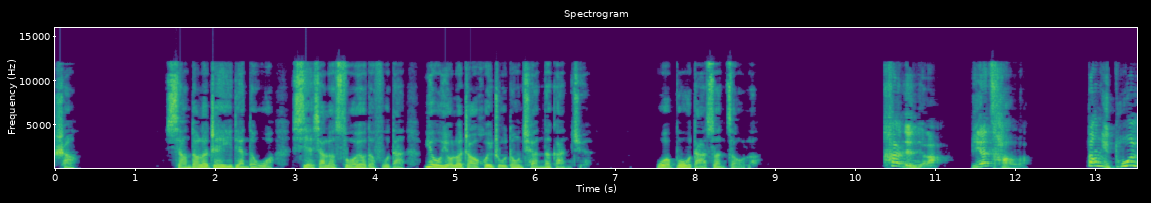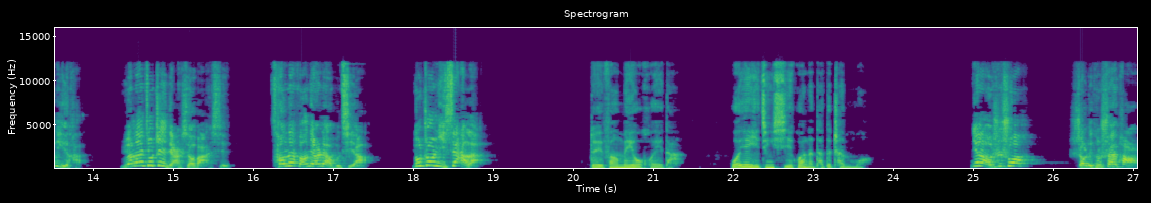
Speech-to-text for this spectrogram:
上。想到了这一点的我，卸下了所有的负担，又有了找回主动权的感觉。我不打算走了。看见你了，别藏了，当你多厉害！原来就这点小把戏，藏在房顶了不起啊？有种你下来！对方没有回答，我也已经习惯了他的沉默。你老实说，手里头摔炮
